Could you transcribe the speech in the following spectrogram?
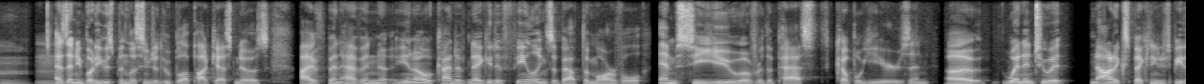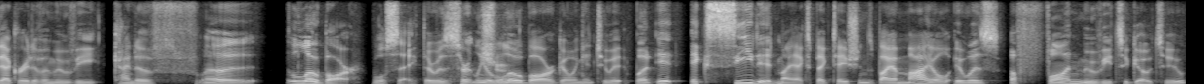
Mm. As anybody who's been listening to the Hoopla podcast knows, I've been having, you know, kind of negative feelings about the Marvel MCU over the past couple years and uh, went into it not expecting it to be that great of a movie. Kind of uh, low bar, we'll say. There was certainly a Sure. low bar going into it, but it exceeded my expectations by a mile. It was a fun movie to go to.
